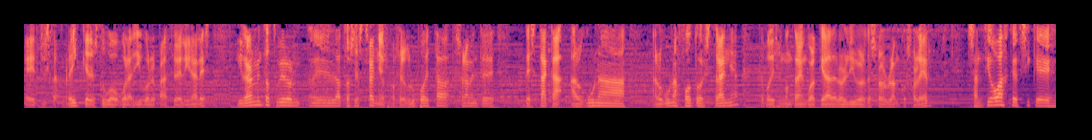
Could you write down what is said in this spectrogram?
eh, Tristan Breaker estuvo por allí por el Palacio de Linares y realmente obtuvieron eh, datos extraños, pues el grupo ETA solamente destaca alguna alguna foto extraña que podéis encontrar en cualquiera de los libros de Sol Blanco Soler. Santiago Vázquez sí que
